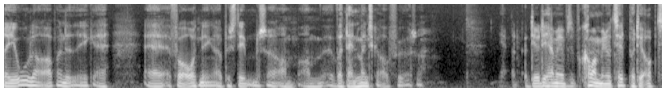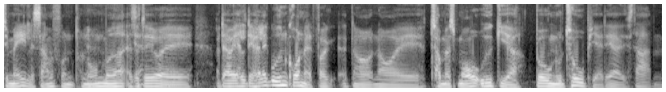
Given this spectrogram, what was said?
reoler op og ned ikke, af, af forordninger og bestemmelser om, om, hvordan man skal opføre sig. Ja, og det er jo det her med, kommer man jo tæt på det optimale samfund på nogle måder. Altså ja. det er jo, øh, og der er jo det er heller ikke uden grund, at, for, at når, når øh, Thomas More udgiver bogen Utopia der i starten,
